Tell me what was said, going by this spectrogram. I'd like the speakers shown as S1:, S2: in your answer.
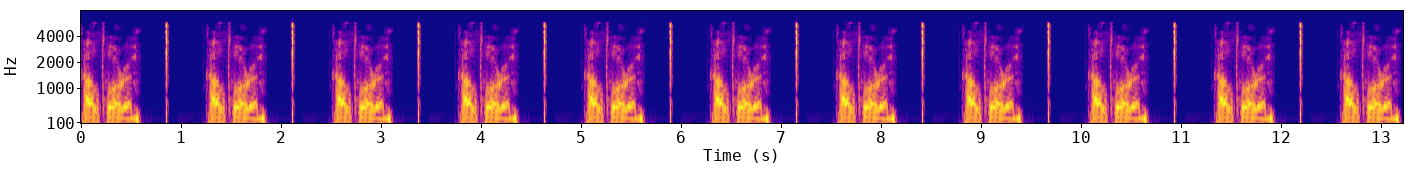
S1: Kaltorum. Kaltorum. Kaltorum. Kaltorum. Kaltorum. Kaltorum. Kaltorum. Kaltorum. Kaltorum. Kaltorum. Kaltorum.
